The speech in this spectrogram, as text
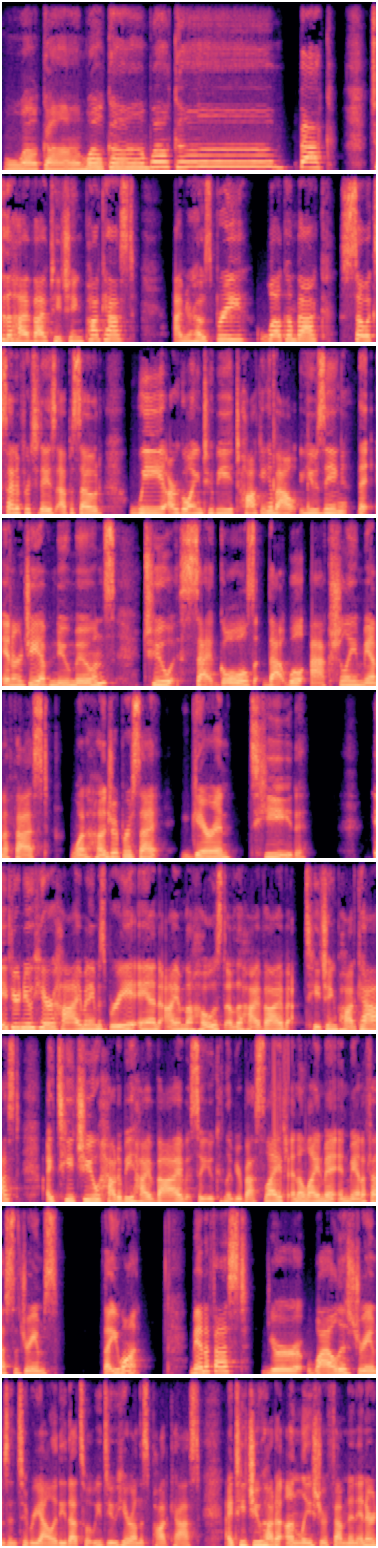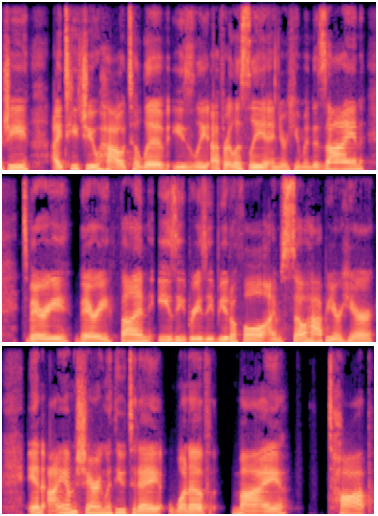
Welcome, welcome, welcome back to the High Vibe Teaching Podcast. I'm your host, Bree. Welcome back. So excited for today's episode. We are going to be talking about using the energy of new moons to set goals that will actually manifest 100% guaranteed. If you're new here, hi, my name is Bree and I am the host of the High Vibe Teaching Podcast. I teach you how to be high vibe so you can live your best life in alignment and manifest the dreams that you want. Manifest your wildest dreams into reality. That's what we do here on this podcast. I teach you how to unleash your feminine energy. I teach you how to live easily, effortlessly in your human design. It's very, very fun, easy breezy, beautiful. I'm so happy you're here. And I am sharing with you today one of my top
